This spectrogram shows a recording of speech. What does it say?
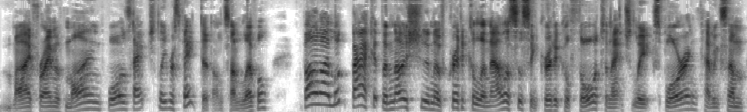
my frame of mind was actually respected on some level. But I look back at the notion of critical analysis and critical thought and actually exploring, having some,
